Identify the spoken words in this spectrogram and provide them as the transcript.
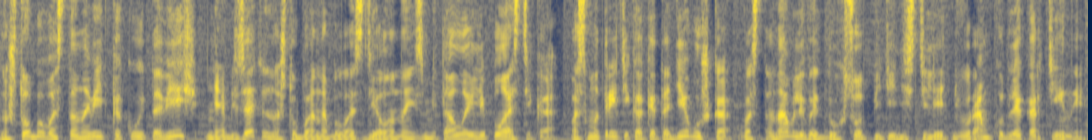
Но чтобы восстановить какую-то вещь, не обязательно, чтобы она была сделана из металла или пластика. Посмотрите, как эта девушка восстанавливает 250-летнюю рамку для картины.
